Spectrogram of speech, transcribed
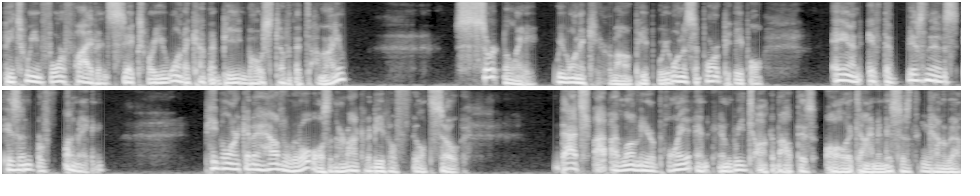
between four, five, and six, where you want to kind of be most of the time. Certainly, we want to care about people. We want to support people. And if the business isn't performing, people aren't going to have roles and they're not going to be fulfilled. So that's, I, I, love your point, And, and we talk about this all the time. And this is the, kind of a,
